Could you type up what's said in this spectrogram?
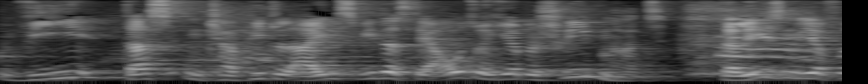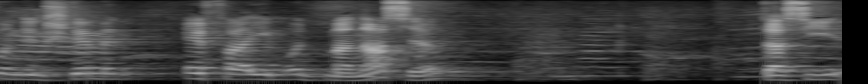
wie das in Kapitel 1, wie das der Autor hier beschrieben hat. Da lesen wir von den Stämmen Ephraim und Manasse, dass sie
